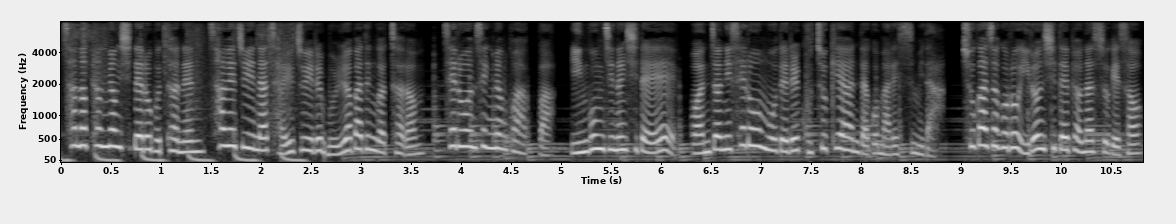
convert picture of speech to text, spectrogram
산업혁명 시대로부터는 사회주의나 자유주의를 물려받은 것처럼 새로운 생명과학과 인공지능 시대에 완전히 새로운 모델을 구축해야 한다고 말했습니다. 추가적으로 이런 시대 변화 속에서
